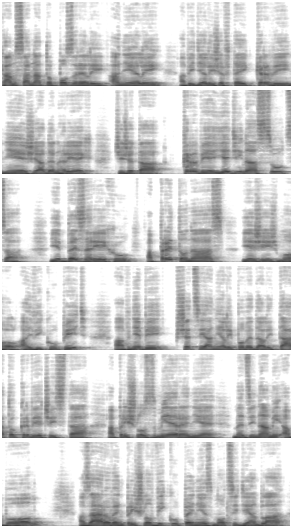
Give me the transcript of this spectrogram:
Tam sa na to pozreli anieli a videli, že v tej krvi nie je žiaden hriech, čiže tá krv je jediná súca, je bez hriechu a preto nás Ježiš mohol aj vykúpiť a v nebi všetci anieli povedali, táto krv je čistá a prišlo zmierenie medzi nami a Bohom a zároveň prišlo vykúpenie z moci diabla.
